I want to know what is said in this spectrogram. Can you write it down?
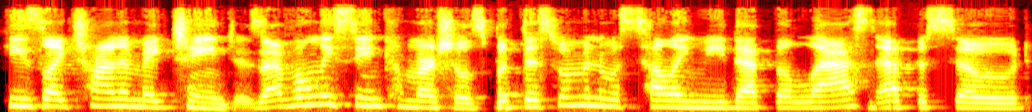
He's like trying to make changes. I've only seen commercials but this woman was telling me that the last episode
